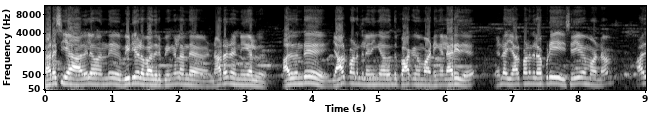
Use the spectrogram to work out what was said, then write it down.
கடைசியாக அதில் வந்து வீடியோவில் பார்த்துருப்பீங்கள் அந்த நடன நிகழ்வு. அது வந்து யாழ்ப்பாணத்தில் நீங்கள் வந்து பார்க்கவே மாட்டீங்க லரிது. ஏன்னா யாழ்ப்பாணத்தில் அப்படி செய்யவே மாட்டோம். அது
